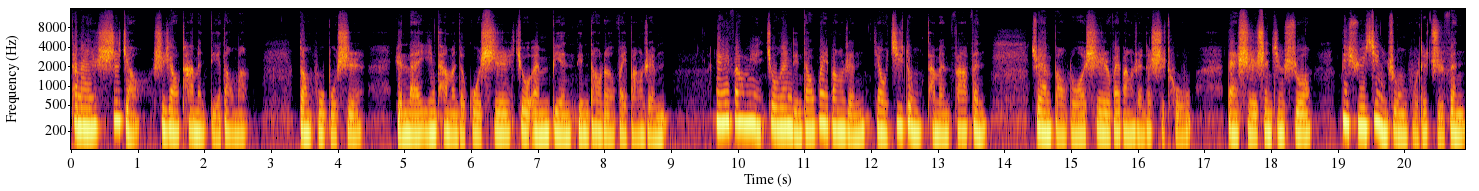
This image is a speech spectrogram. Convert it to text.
他们失脚是要他们跌倒吗？断乎不是。原来因他们的过失，救恩便临到了外邦人。另一方面，救恩临到外邦人，要激动他们发愤。虽然保罗是外邦人的使徒，但是圣经说必须敬重我的职分，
